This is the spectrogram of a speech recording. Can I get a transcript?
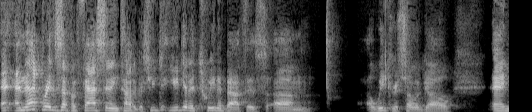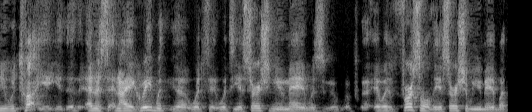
And, and that brings up a fascinating topic because you did, you did a tweet about this um, a week or so ago, and you would talk. And and I agree with uh, with the, with the assertion you made. It was it was first of all the assertion you made about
